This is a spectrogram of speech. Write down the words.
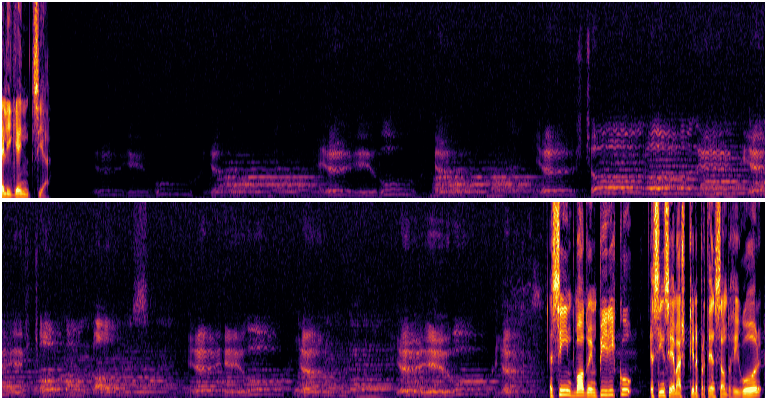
Inteligência. Assim, de modo empírico, Assim, sem a mais pequena pretensão de rigor,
